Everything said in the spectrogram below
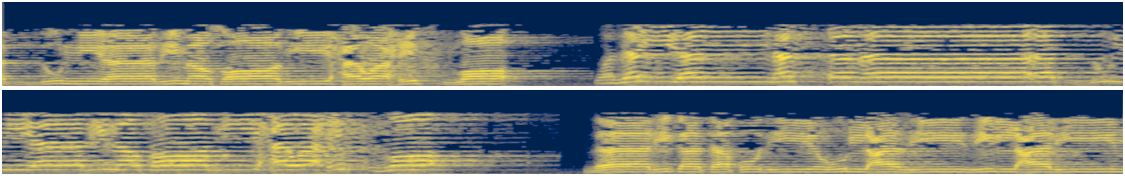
الدنيا بمصابيح وحفظا وزينا السماء الدنيا بمصابيح وحفظا ذلك تقدير العزيز العليم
